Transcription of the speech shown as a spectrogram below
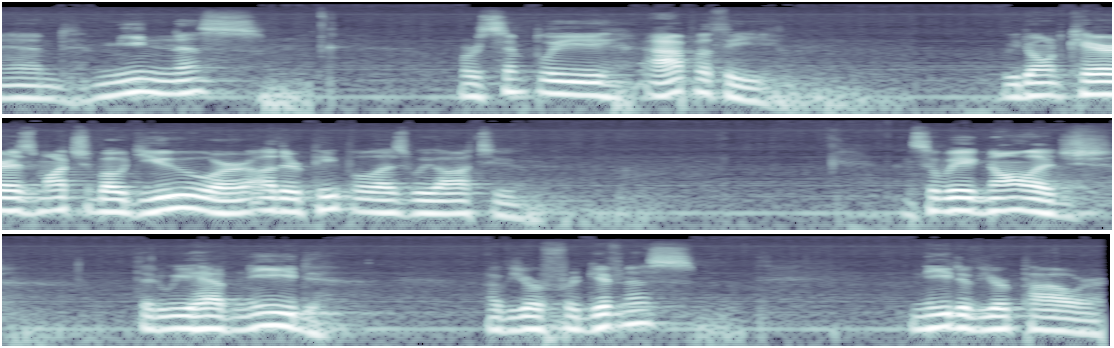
and meanness, or simply apathy. We don't care as much about you or other people as we ought to. And so we acknowledge that we have need of your forgiveness, need of your power.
